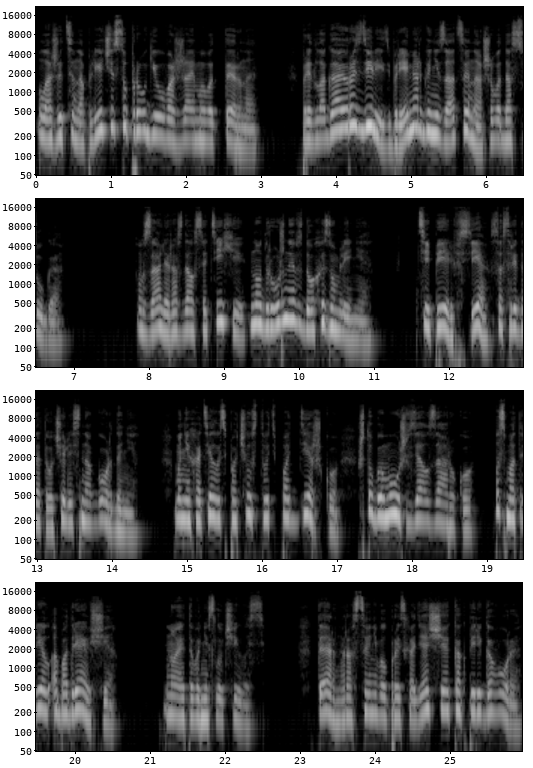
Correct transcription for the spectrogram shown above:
ложится на плечи супруги уважаемого Терна. Предлагаю разделить бремя организации нашего досуга. В зале раздался тихий, но дружный вздох изумления. Теперь все сосредоточились на Гордоне. Мне хотелось почувствовать поддержку, чтобы муж взял за руку, посмотрел ободряюще. Но этого не случилось. Терн расценивал происходящее как переговоры.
